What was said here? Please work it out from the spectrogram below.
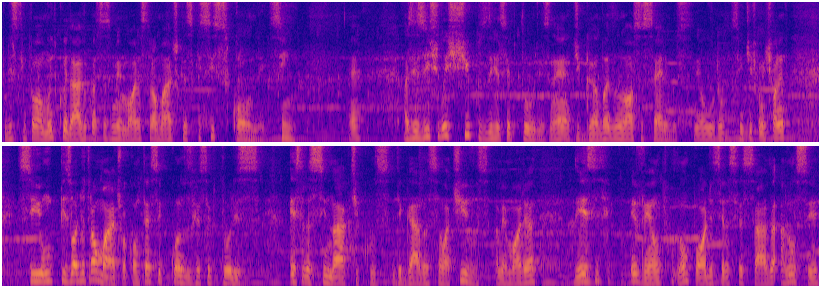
Por isso tem que tomar muito cuidado com essas memórias traumáticas que se escondem, sim. Né? Mas existem dois tipos de receptores né, de gamba nos nossos cérebros. Cientificamente falando, se um episódio traumático acontece quando os receptores extrasinápticos de GABA são ativos, a memória desse evento não pode ser acessada a não ser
